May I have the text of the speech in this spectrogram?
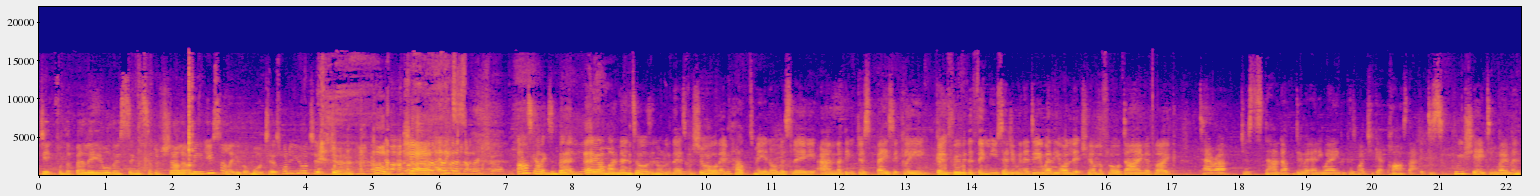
deep from the belly. All those things sort of shallow. I mean, you sound like you've got more tips. What are your tips, Jo? Come on, share. Ask Alex and Ben. They are my mentors in all of this for sure. They've helped me enormously, and I think just basically go through with the thing you said you were going to do, whether you're literally on the floor dying of like terror, just stand up and do it anyway. Because once you get past that excruciating moment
